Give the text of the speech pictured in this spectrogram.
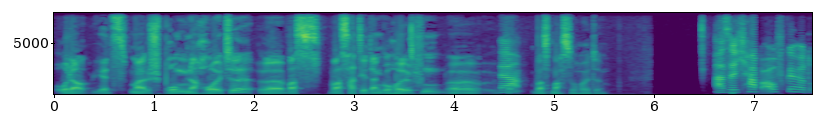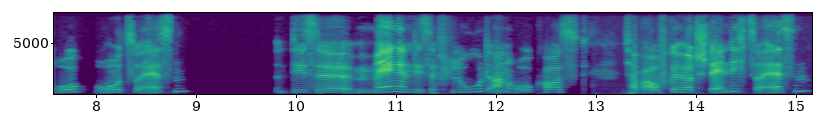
oder jetzt mal Sprung nach heute. Äh, was was hat dir dann geholfen? Äh, ja. Was machst du heute? Also ich habe aufgehört roh roh zu essen diese Mengen, diese Flut an Rohkost. Ich habe aufgehört, ständig zu essen.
